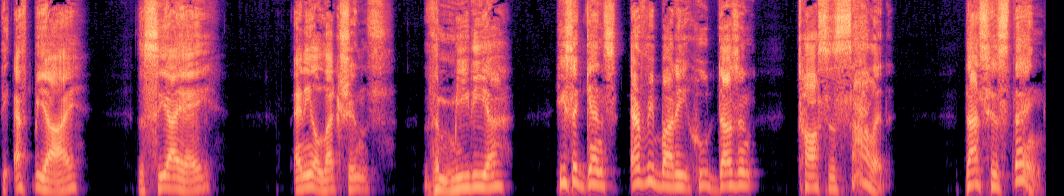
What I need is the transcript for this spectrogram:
the FBI, the CIA, any elections, the media. He's against everybody who doesn't toss his salad. That's his thing.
